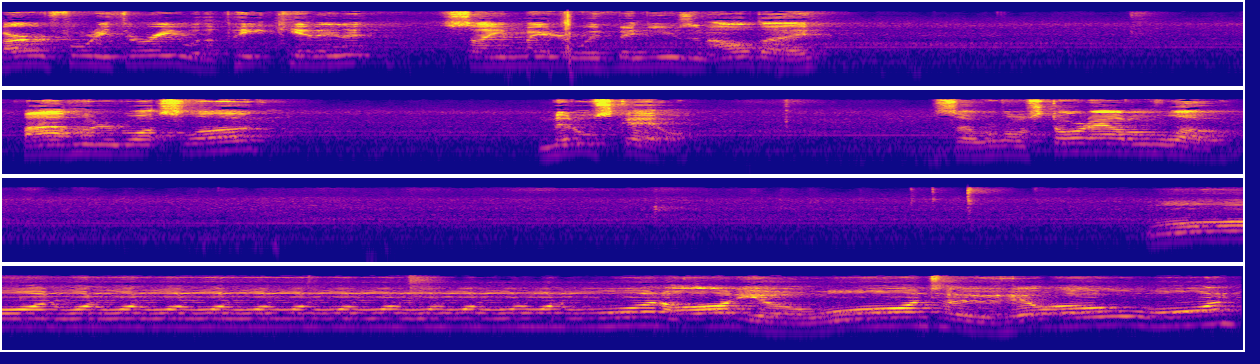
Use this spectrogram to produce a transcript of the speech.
Bird 43 with a peak kit in it. Same meter we've been using all day. 500 watt slug middle scale. So we're going to start out on low. One, one, one, one, one, one, one, one, one, one, one, one, one, one, audio. One, two. Hello, one.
